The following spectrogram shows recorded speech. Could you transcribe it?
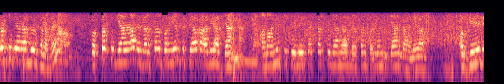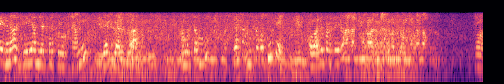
तत्व ज्ञान दर्शन है। तो तत्व ज्ञान दर्शन पर्यंत क्या कहा गया? ज्ञान। अमानित से लेकर तत्व ज्ञान दर्शन पर्यंत ज्ञान कहा गया। और गे देखना गे हम तक प्रोत्साही अमृतम सुनते और आगे पढ़ते हाँ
